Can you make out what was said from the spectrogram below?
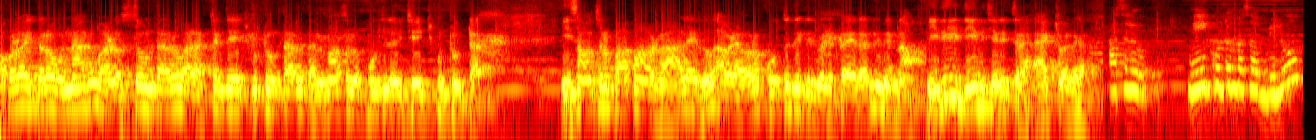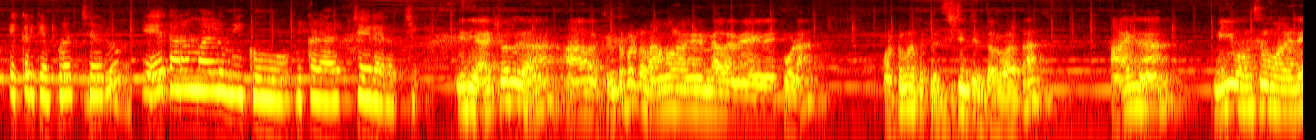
ఒకడో ఇద్దరు ఉన్నారు వాళ్ళు వస్తూ ఉంటారు వాళ్ళు అర్చన చేయించుకుంటూ ఉంటారు ధనుమాసంలో పూజలు అవి చేయించుకుంటూ ఉంటారు. ఈ సంవత్సరం పాపం ఆవిడ రాలేదు ఆవిడ ఎవరో కూతురు దగ్గరికి వెళ్ళిపోయారని విన్నాం. ఇది దీని చరిత్ర యాక్చువల్గా. అసలు మీ కుటుంబ సభ్యులు ఇక్కడికి ఎప్పుడు వచ్చారు? ఏ తరం వాళ్ళు మీకు ఇక్కడ చేరారు వచ్చి? ఇది యాక్చువల్గా ఆ చింతపట్ల రామరాయణం గారు అనే ఆయన కూడా మొట్టమొదటి ప్రతిష్ఠించిన తర్వాత ఆయన మీ వంశం వాళ్ళే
